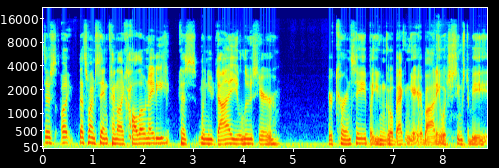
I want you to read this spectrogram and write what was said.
there's like that's why I'm saying kind of like Hollow Knighty because when you die you lose your your currency, but you can go back and get your body, which seems to be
